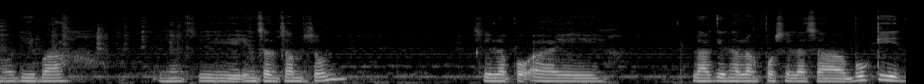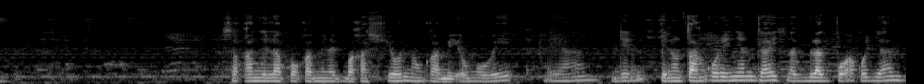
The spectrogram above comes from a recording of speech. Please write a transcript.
O, di ba? Yan si Insan Samson. Sila po ay lagi na lang po sila sa bukid. Sa kanila po kami nagbakasyon nung kami umuwi. Ayan. Din, pinuntahan ko rin yan, guys. Nag-vlog po ako dyan.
